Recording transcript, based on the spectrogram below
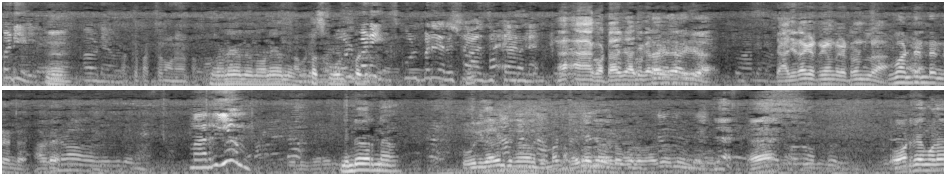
പടി ഇല്ലേ അവിടെ. അവിടെ പച്ച നോണയാട്ടോ നോണയാന്ന് നോണയാന്ന്. സ്കൂൾ സ്കൂൾ പടി. സ്കൂൾ പടി അറിയാം ഷാജിക്കാരന്റെ ആ കൊട്ടാ ഷാജിക്കട ഷാജിയുടെ കെട്ടിട്ടുണ്ട് കെട്ടിട്ടുണ്ടല്ലോ അവിടെ. മറിയം. നിന്റെ പേരെന്നാ? പോലീസുകാർ ഓർഡർ കൂടെ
